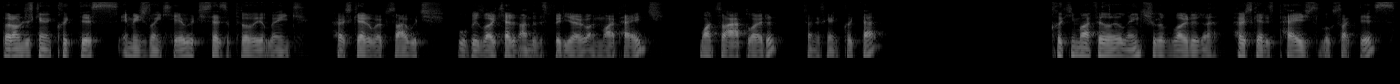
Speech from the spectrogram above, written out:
But I'm just going to click this image link here, which says affiliate link HostGator website, which will be located under this video on my page once I upload it. So I'm just going to click that. Clicking my affiliate link should have loaded a HostGator's page that looks like this.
